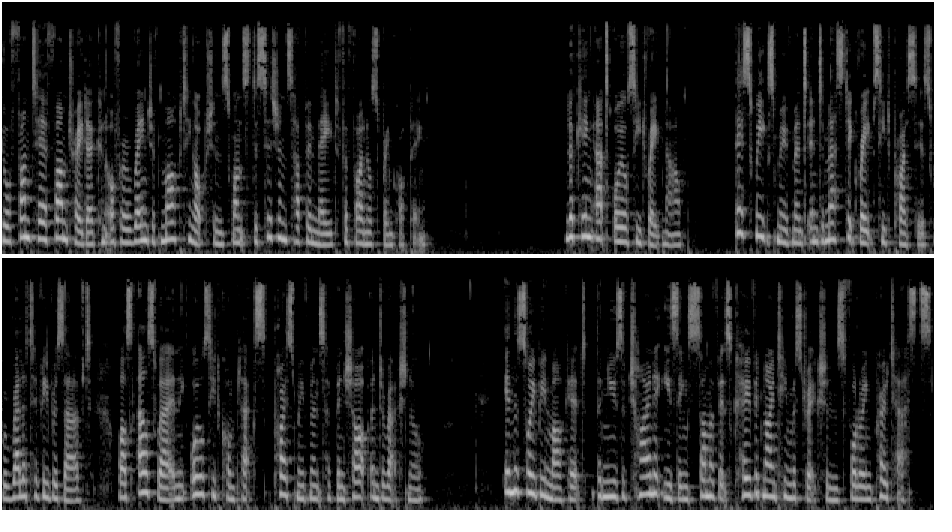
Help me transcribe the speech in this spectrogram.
Your Frontier farm trader can offer a range of marketing options once decisions have been made for final spring cropping. Looking at oilseed rape now. This week's movement in domestic rapeseed prices were relatively reserved, whilst elsewhere in the oilseed complex, price movements have been sharp and directional. In the soybean market, the news of China easing some of its COVID 19 restrictions following protests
